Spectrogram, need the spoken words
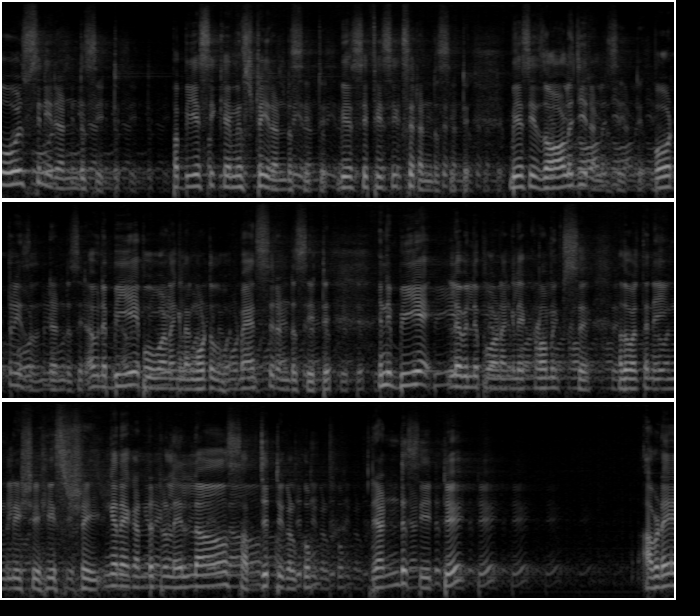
കോഴ്സിന് രണ്ട് സീറ്റ് ഇപ്പൊ ബി എസ് സി കെമിസ്ട്രി രണ്ട് seat B S C physics രണ്ട് seat B S C zoology രണ്ട് സീറ്റ് ബോട്ടണി രണ്ട് സീറ്റ് അതുപോലെ ബി എ പോവുകയാണെങ്കിൽ അങ്ങോട്ട് പോകും മാത്സ് രണ്ട് സീറ്റ് ഇനി ബി എ ലെവലിൽ പോവുകയാണെങ്കിൽ എക്കണോമിക്സ് അതുപോലെ തന്നെ ഇംഗ്ലീഷ് ഹിസ്റ്ററി ഇങ്ങനെ കണ്ടിട്ടുള്ള എല്ലാ സബ്ജക്റ്റുകൾക്കും രണ്ട് സീറ്റ് അവിടെ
